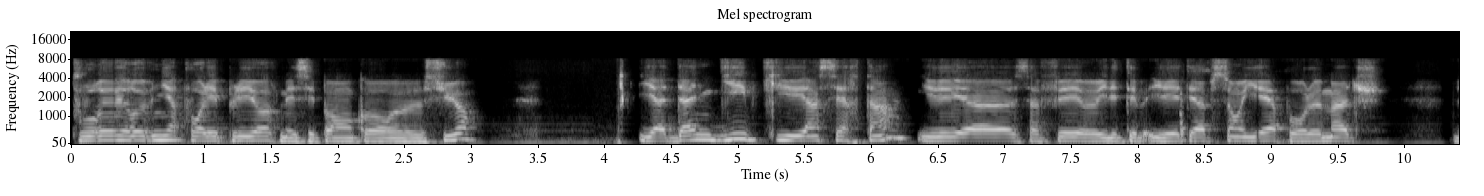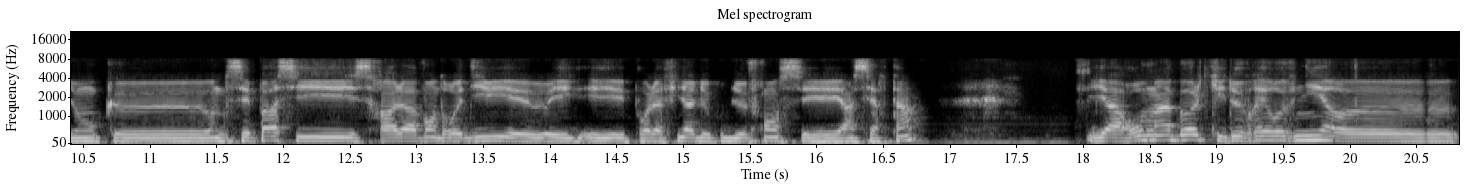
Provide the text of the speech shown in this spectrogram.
pourrait revenir pour les playoffs, mais c'est pas encore euh, sûr. Il y a Dan Gibb qui est incertain. Il est, euh, ça fait, il était, il était absent hier pour le match. Donc, on ne sait pas s'il sera là vendredi et, pour la finale de Coupe de France, c'est incertain. Il y a Romain Bolt qui devrait revenir euh,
